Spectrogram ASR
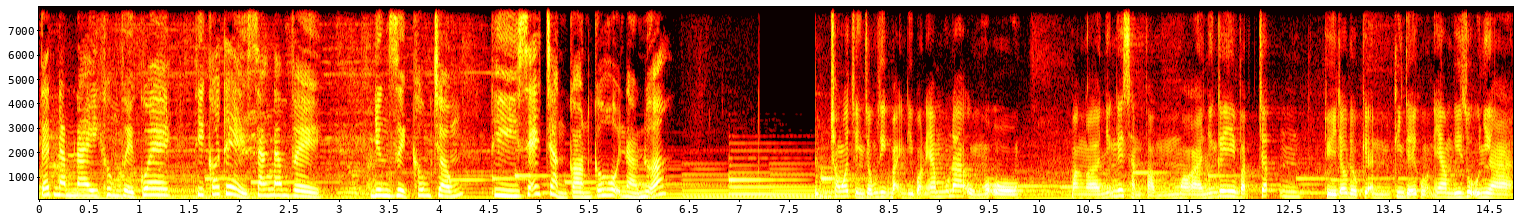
Tết năm nay không về quê thì có thể sang năm về, nhưng dịch không chống thì sẽ chẳng còn cơ hội nào nữa. trong quá trình chống dịch bệnh thì bọn em cũng đã ủng hộ bằng ờ, những cái sản phẩm hoặc là những cái vật chất tùy theo điều kiện kinh tế của bọn em ví dụ như là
